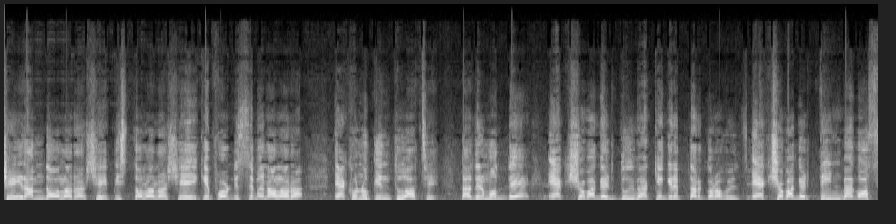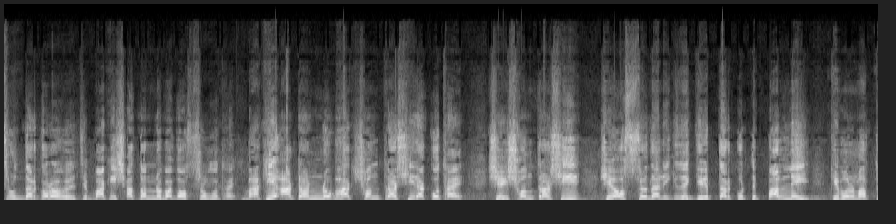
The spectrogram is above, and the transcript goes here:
সেই রামদাওয়ালারা, সেই পিস্তলওয়ালা, সেই একে ফর্টি সেভেন ওয়ালারা এখনও কিন্তু আছে। তাদের মধ্যে একশো ভাগের দুই ভাগকে গ্রেপ্তার করা হয়েছে। একশো ভাগের তিন ভাগ অস্ত্র উদ্ধার করা হয়েছে। বাকি সাতান্ন ভাগ অস্ত্র কোথায়? বাকি আটান্ন ভাগ সন্ত্রাসীরা কোথায়? সেই সন্ত্রাসী, সেই অস্ত্রধারীকে গ্রেপ্তার করতে পারলেই কেবলমাত্র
